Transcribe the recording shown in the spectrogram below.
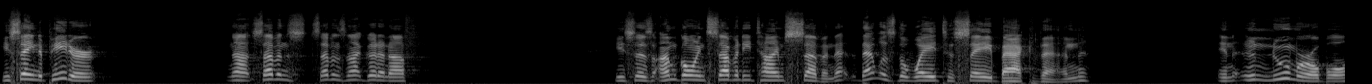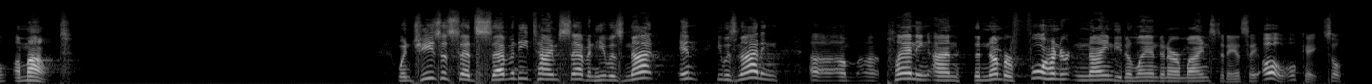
He's saying to Peter, no, seven's, seven's not good enough. He says, I'm going 70 times 7. That, that was the way to say back then an innumerable amount. When Jesus said 70 times 7, he was not, in, he was not in, uh, um, uh, planning on the number 490 to land in our minds today and say, oh, okay, so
